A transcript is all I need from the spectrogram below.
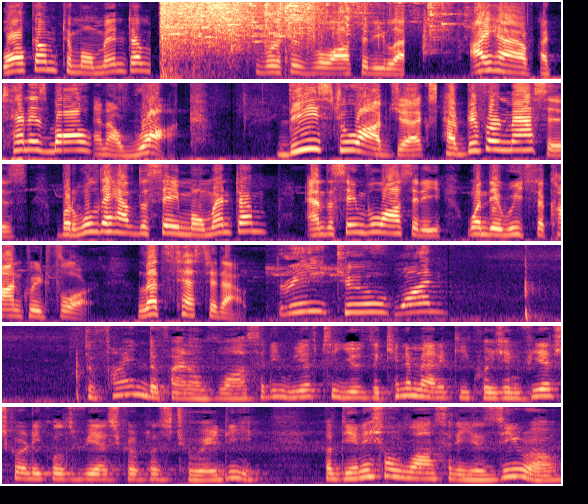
Welcome to Momentum versus Velocity Lab. I have a tennis ball and a rock. These two objects have different masses, but will they have the same momentum and the same velocity when they reach the concrete floor? Let's test it out. Three, two, one. To find the final velocity, we have to use the kinematic equation Vf squared equals Vs squared plus 2ad. But the initial velocity is zero,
